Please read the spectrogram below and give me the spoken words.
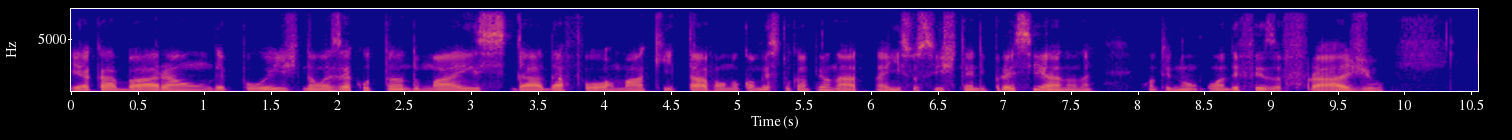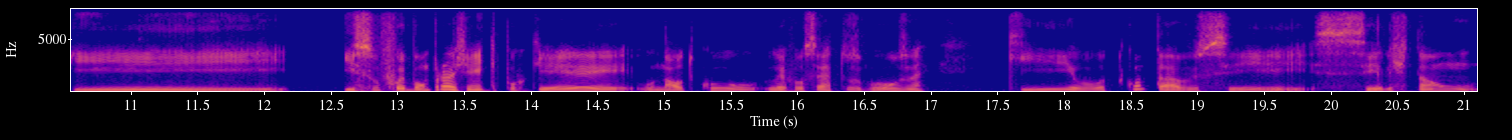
e acabaram depois não executando mais da, da forma que estavam no começo do campeonato. Né? Isso se estende para esse ano, né? Continuam com a defesa frágil e isso foi bom para a gente, porque o Náutico levou certos gols, né? Que eu vou te contar, viu? Se, se eles estão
